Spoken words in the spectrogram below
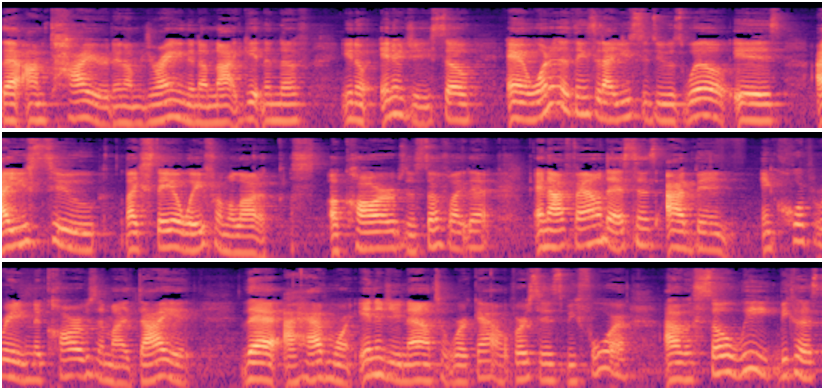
that I'm tired and I'm drained and I'm not getting enough, you know, energy. So, and one of the things that I used to do as well is I used to like stay away from a lot of, of carbs and stuff like that. And I found that since I've been incorporating the carbs in my diet, that I have more energy now to work out versus before I was so weak because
